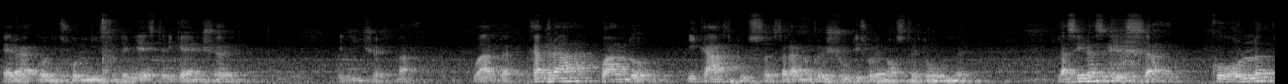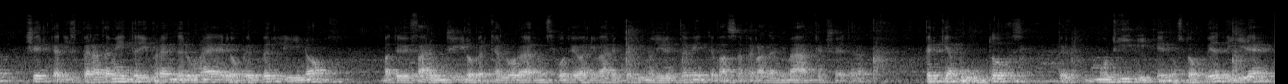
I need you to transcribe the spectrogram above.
era con il suo ministro degli esteri Genscher e dice, ma guarda, cadrà quando i cactus saranno cresciuti sulle nostre tombe. La sera stessa Kohl cerca disperatamente di prendere un aereo per Berlino, ma deve fare un giro perché allora non si poteva arrivare a Berlino direttamente, passa per la Danimarca, eccetera, perché appunto, per motivi che non sto qui a dire,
